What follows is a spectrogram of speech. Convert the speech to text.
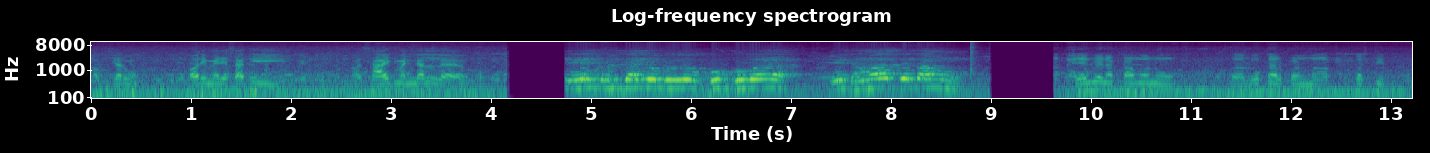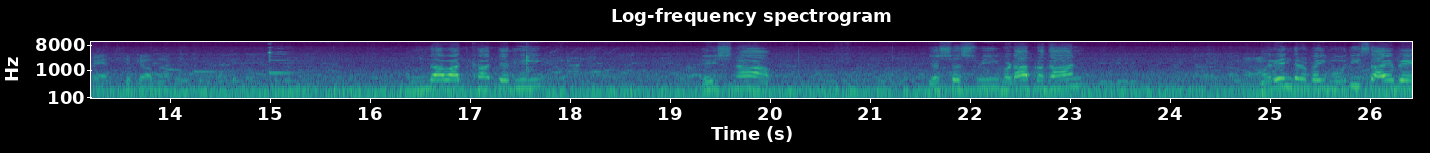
ऑफिसर हूँ और ये मेरे साथी सहायक मंडल कर्मचारियों को खूब खूब એ ધન્યવાદ દેતા હું. રેલવેના કામોનું લોકાર્પણમાં ઉપસ્થિત રહ્યા. શું કહેવા માંગુ અમદાવાદ ખાતેથી દેશના યશસ્વી વડાપ્રધાન નરેન્દ્રભાઈ મોદી સાહેબે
